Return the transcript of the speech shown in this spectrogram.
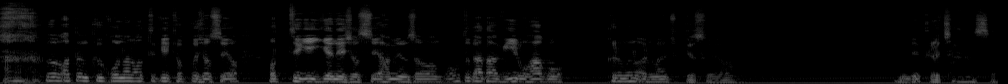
아, 그 어떤 그 고난 어떻게 겪으셨어요? 어떻게 이겨내셨어요? 하면서 모두가 다 위로하고 그러면 얼마나 좋겠어요. 근데 그렇지 않았어요.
